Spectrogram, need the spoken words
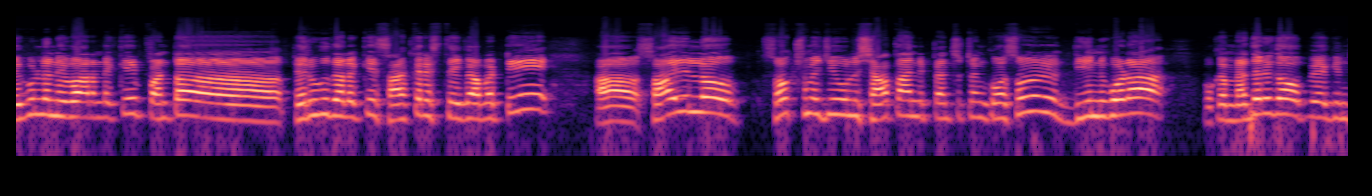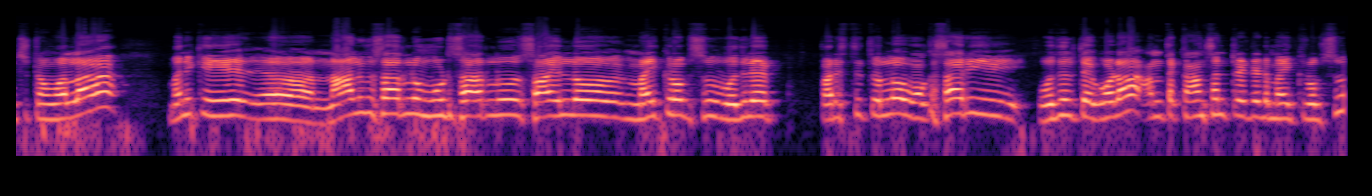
తెగుళ్ళ నివారణకి పంట పెరుగుదలకి సహకరిస్తాయి కాబట్టి ఆ సాయిల్లో సూక్ష్మజీవుల శాతాన్ని పెంచడం కోసం దీన్ని కూడా ఒక మెదడుగా ఉపయోగించటం వల్ల మనకి నాలుగు సార్లు మూడు సార్లు సాయిల్లో మైక్రోబ్స్ వదిలే పరిస్థితుల్లో ఒకసారి వదిలితే కూడా అంత కాన్సన్ట్రేటెడ్ మైక్రోబ్స్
